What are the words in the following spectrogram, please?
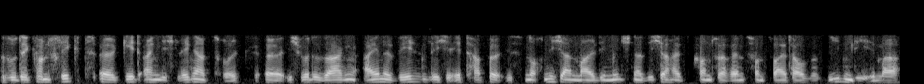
Also der Konflikt äh, geht eigentlich länger zurück. Äh, ich würde sagen, eine wesentliche Etappe ist noch nicht einmal die Münchner Sicherheitskonferenz von 2007, die immer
